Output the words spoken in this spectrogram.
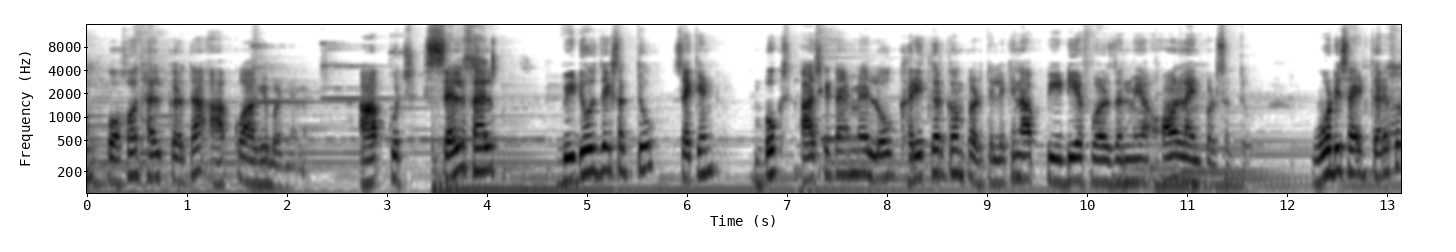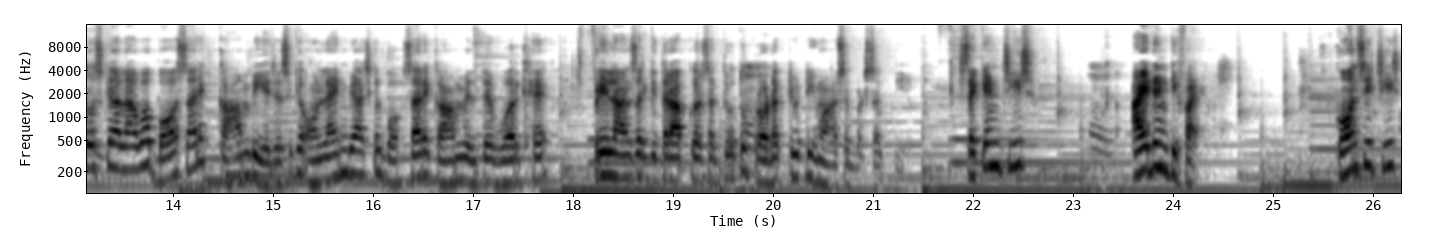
बहुत हेल्प करता है आपको आगे बढ़ने में। आप कुछ सेल्फ हेल्प वीडियोस देख सकते हो। सेकंड बुक्स आज के टाइम में लोग खरीद कर कम पढ़ते लेकिन आप पीडीएफ वर्जन में या ऑनलाइन पढ़ सकते हो। वो डिसाइड करें। फिर उसके अलावा बहुत सारे काम भी है जैसे कि ऑनलाइन भी आजकल बहुत सारे काम मिलते हैं वर्क है। फ्रीलांसर की तरह आप कर सकते हो तो प्रोडक्टिविटी वहाँ से बढ़ सकती है। सेकेंड चीज़ आइडेंटिफाई हम्म। कौन सी चीज़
